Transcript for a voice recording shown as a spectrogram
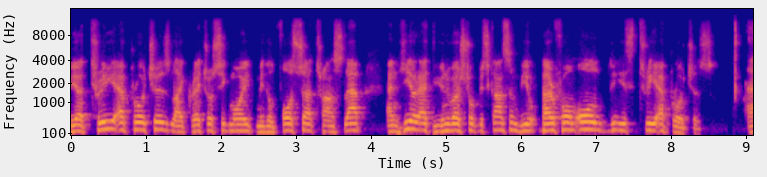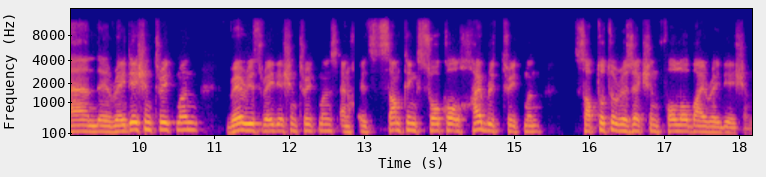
via three approaches like retrosigmoid, middle fossa, translab, and here at the University of Wisconsin, we perform all these three approaches. And the radiation treatment various radiation treatments, and it's something so-called hybrid treatment, subtotal resection followed by radiation.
